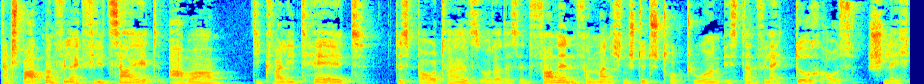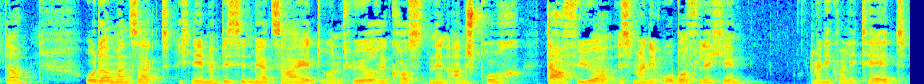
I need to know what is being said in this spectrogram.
dann spart man vielleicht viel Zeit, aber die Qualität des Bauteils oder das Entfernen von manchen Stützstrukturen ist dann vielleicht durchaus schlechter. Oder man sagt, ich nehme ein bisschen mehr Zeit und höhere Kosten in Anspruch. Dafür ist meine Oberfläche, meine Qualität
